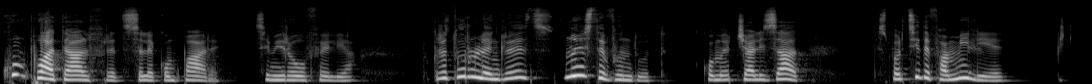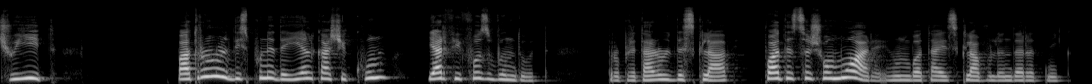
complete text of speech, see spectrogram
Cum poate Alfred să le compare? se miră Ofelia. Lucrătorul englez nu este vândut, comercializat, despărțit de familie, biciuit. Patronul dispune de el ca și cum i-ar fi fost vândut. Proprietarul de sclavi poate să-și omoare în bătaie sclavul îndărătnic.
